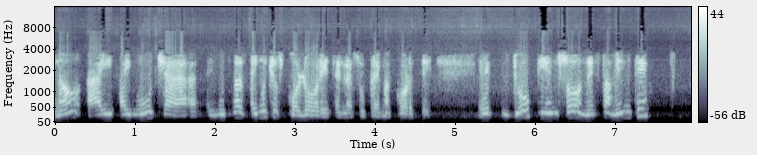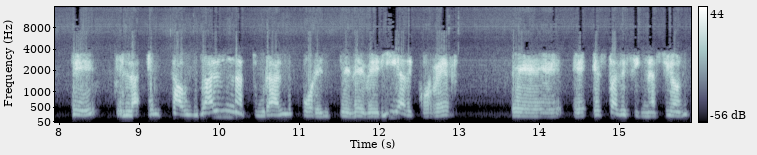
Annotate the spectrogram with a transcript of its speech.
no hay hay mucha hay, muchas, hay muchos colores en la Suprema Corte. Yo pienso honestamente que el, el caudal natural por el que debería de correr eh, eh, esta designación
